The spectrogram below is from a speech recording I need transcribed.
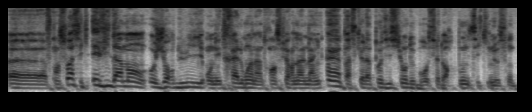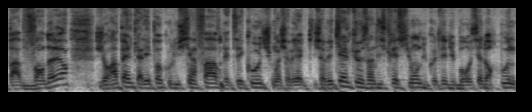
euh, François, c'est qu'évidemment aujourd'hui, on est très loin d'un transfert en Allemagne. Un, parce que la position de Borussia Dortmund, c'est qu'ils ne sont pas Je rappelle qu'à l'époque où Lucien Favre était coach, moi j'avais quelques indiscrétions du côté du Borussia Dortmund.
